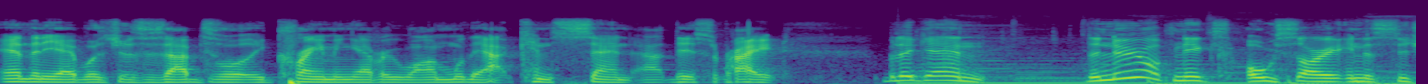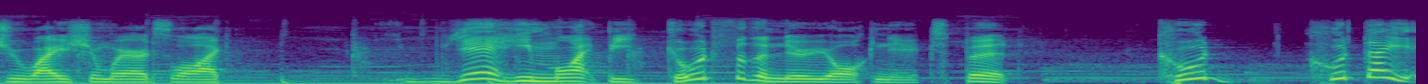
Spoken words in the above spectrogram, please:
Anthony Edwards just is absolutely creaming everyone without consent at this rate. But again, the New York Knicks also in a situation where it's like, yeah, he might be good for the New York Knicks, but could could they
